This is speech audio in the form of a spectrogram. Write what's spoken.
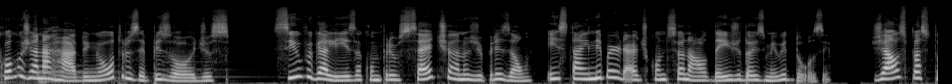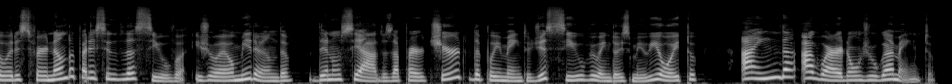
Como já narrado em outros episódios, Silvio Galiza cumpriu sete anos de prisão e está em liberdade condicional desde 2012. Já os pastores Fernando Aparecido da Silva e Joel Miranda, denunciados a partir do depoimento de Silvio em 2008, ainda aguardam julgamento.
